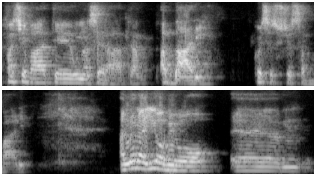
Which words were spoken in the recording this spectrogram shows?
facevate una serata a Bari. Questo è successo a Bari. Allora io avevo, ehm,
